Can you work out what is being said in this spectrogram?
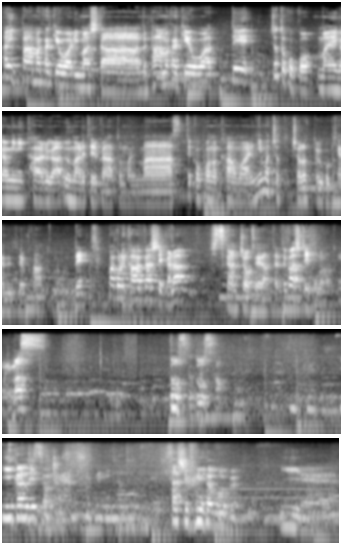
はい。はいパーマかけ終わりました。でパーマかけ終わってちょっとここ前髪にカールが生まれてるかなと思います。でここの顔周りにもちょっとちょろっと動きが出てるかなと思うんでまあこれ乾かしてから質感調整だったりとかしていこうかなと思います。どうすか？どうすか？いい感じですよね。久しぶりのボブ。です久しぶりのボブ。いいね。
